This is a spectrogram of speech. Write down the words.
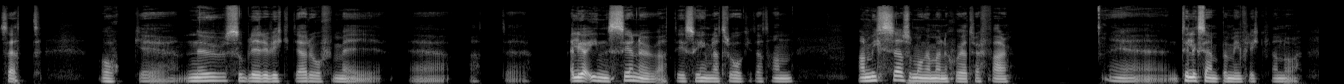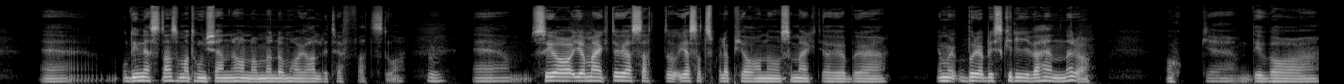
sätt. Och eh, nu så blir det viktiga då för mig att, eh, eller jag inser nu att det är så himla tråkigt att han, han missar så många människor jag träffar. Eh, till exempel min flickvän då. Eh, och det är nästan som att hon känner honom men de har ju aldrig träffats då. Mm. Eh, så jag, jag, märkte hur jag satt och, jag satt och spelade piano och så märkte jag hur jag började, jag började beskriva henne då. Och eh, det var,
